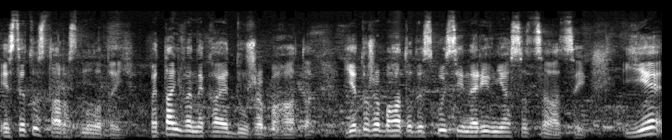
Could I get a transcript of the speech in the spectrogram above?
Інститут старост молодий. Питань виникає дуже багато. Є дуже багато дискусій на рівні асоціацій, є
